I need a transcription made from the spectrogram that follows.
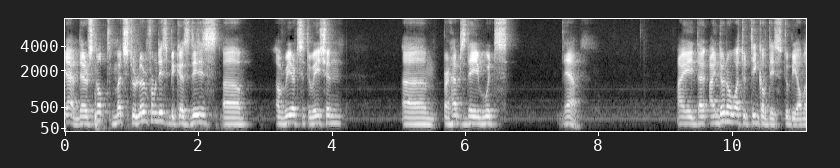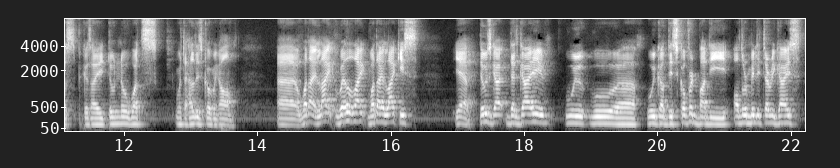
yeah, there's not much to learn from this because this is uh, a weird situation. Um, perhaps they would, yeah. I, I don't know what to think of this to be honest because I don't know what's what the hell is going on. Uh, what I like, well, like what I like is, yeah, those guy, that guy who who, uh, who got discovered by the other military guys.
